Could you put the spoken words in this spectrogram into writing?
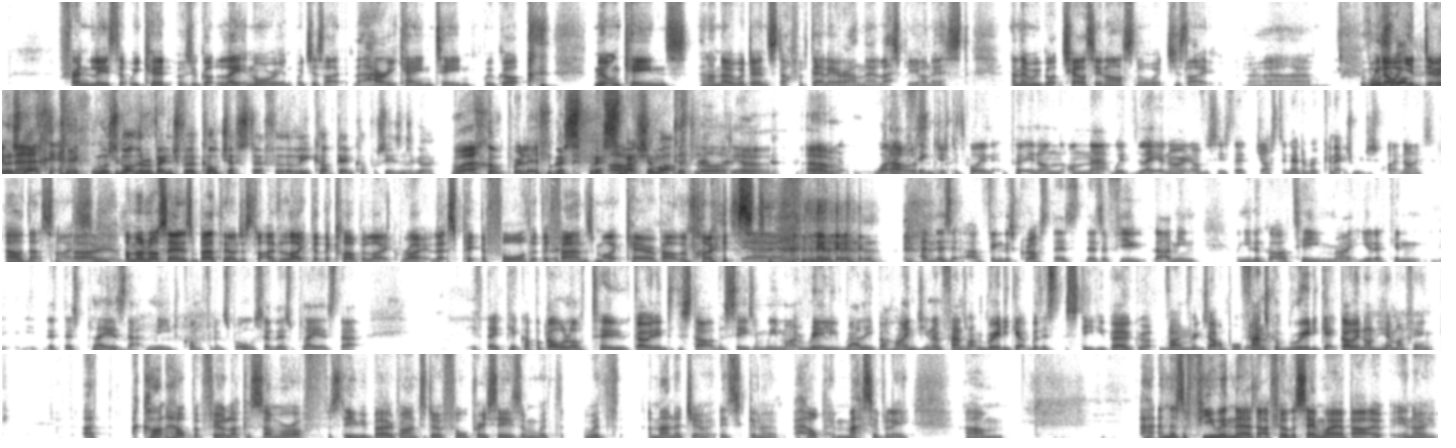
friendlies that we could because we've got Leyton Orient, which is like the Harry Kane team. We've got Milton Keynes, and I know we're doing stuff with Dele around there. Let's be honest. And then we've got Chelsea and Arsenal, which is like uh, We've we know what got- you're doing there. got- we also got the revenge for Colchester for the League Cup game a couple of seasons ago. well, brilliant. We're going to, we're gonna smash them up. Good lord, yeah. Uh, um, one one other thing the just to put in put in on on that with Leyton Orient obviously is the Justin Edinburgh connection, which is quite nice. oh, that's nice. Oh, yeah. I'm I'm not saying it's a bad thing. I'm just like I'd like that the club are like right. Let's pick the four that the fans might care about the most. Yeah. and there's uh, fingers crossed. There's there's a few. Like, I mean, when you look at our team, right, you're looking. There's players that need confidence, but also there's players that. If they pick up a goal or two going into the start of the season, we might really rally behind. You know, fans might really get with this Stevie Bergwijn, Mm, for example. Fans yeah. could really get going on him. I think. I, I can't help but feel like a summer off for Stevie Bergwijn to do a full preseason with with a manager is going to help him massively. Um, and there's a few in there that I feel the same way about. You know,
